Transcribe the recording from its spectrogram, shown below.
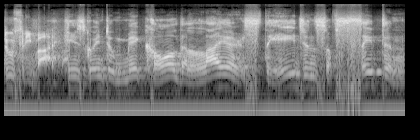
दूसरी बात He is going to make all the liars, the agents of Satan,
